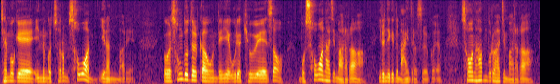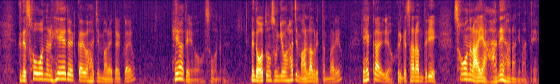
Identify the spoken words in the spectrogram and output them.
제목에 있는 것처럼 서원이라는 말이에요. 그 성도들 가운데에 우리가 교회에서 뭐 서원하지 말아라 이런 얘기들 많이 들었을 거예요. 서원 함부로 하지 말아라. 근데 서원을 해야 될까요? 하지 말아야 될까요? 해야 돼요. 서원을. 근데 어떤 성경을 하지 말라 그랬단 말이에요. 헷갈려. 그러니까 사람들이 서원을 아예 안 해 하나님한테.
